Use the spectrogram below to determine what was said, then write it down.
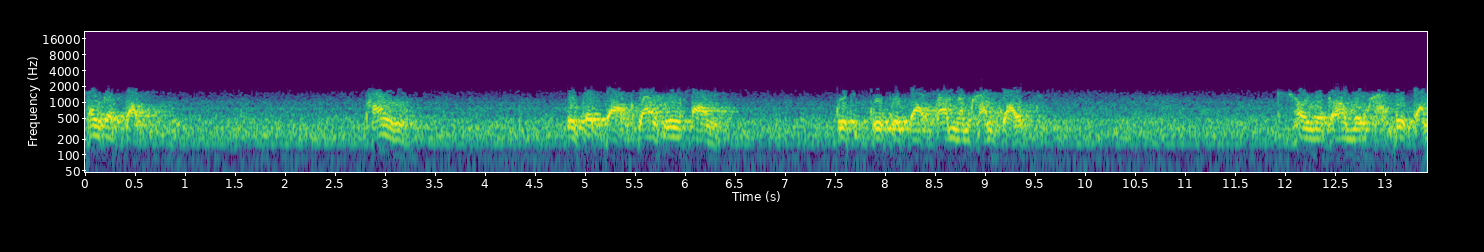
ท่านก็จัดทั้งอุปจากความฟุ้งซ่าน กุศกุศจากความลำคาญใจ เข้าในกองโมหะด้วยกัน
